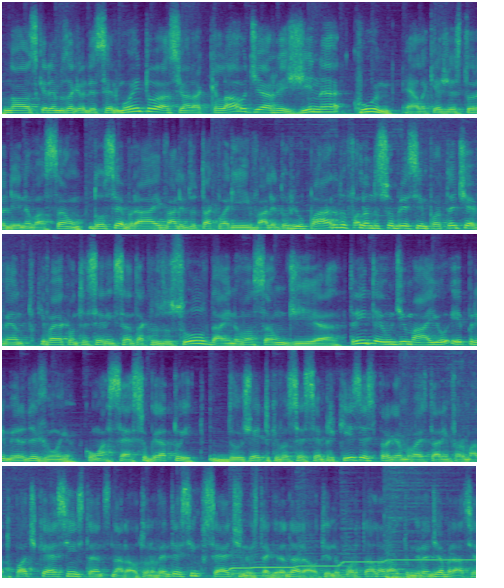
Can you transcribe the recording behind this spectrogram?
Nós queremos agradecer muito a senhora Cláudia Regina Kuhn, ela que é gestora de inovação do Sebrae Vale do Taquari e Vale do Rio Pardo, falando sobre esse importante evento que vai acontecer em Santa Cruz do Sul, da inovação, dia 31 de maio e 1 de junho, com acesso gratuito. Do jeito que você sempre quis, esse programa vai estar em formato podcast em instantes na Arauto 957, no Instagram da Arauto e no portal Arauto. Um grande abraço e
